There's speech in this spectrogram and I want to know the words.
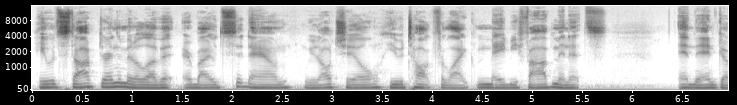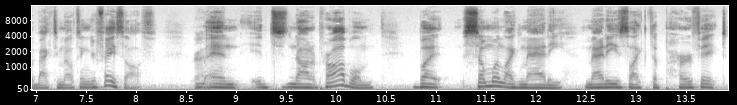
He would stop during the middle of it. Everybody would sit down. We'd all chill. He would talk for like maybe five minutes, and then go back to melting your face off. Right. And it's not a problem. But someone like Mattie, Mattie's like the perfect.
